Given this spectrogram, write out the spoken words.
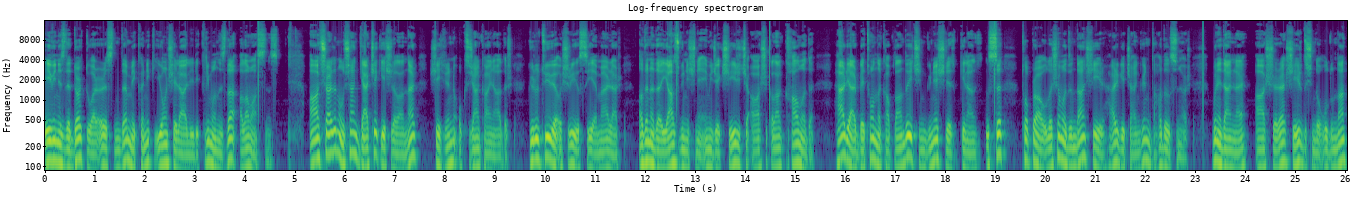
evinizde dört duvar arasında mekanik iyon şelaleli klimanızla alamazsınız. Ağaçlardan oluşan gerçek yeşil alanlar şehrin oksijen kaynağıdır. Gürültüyü ve aşırı ısıyı emerler. Adana'da yaz güneşini emecek şehir içi aşık alan kalmadı. Her yer betonla kaplandığı için güneşle gelen ısı toprağa ulaşamadığından şehir her geçen gün daha da ısınıyor. Bu nedenle ağaçlara şehir dışında olduğundan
